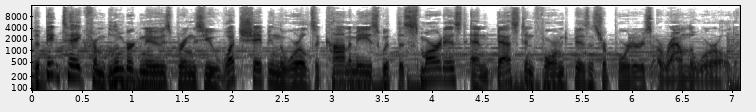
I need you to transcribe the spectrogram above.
The Big Take from Bloomberg News brings you what's shaping the world's economies with the smartest and best informed business reporters around the world.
